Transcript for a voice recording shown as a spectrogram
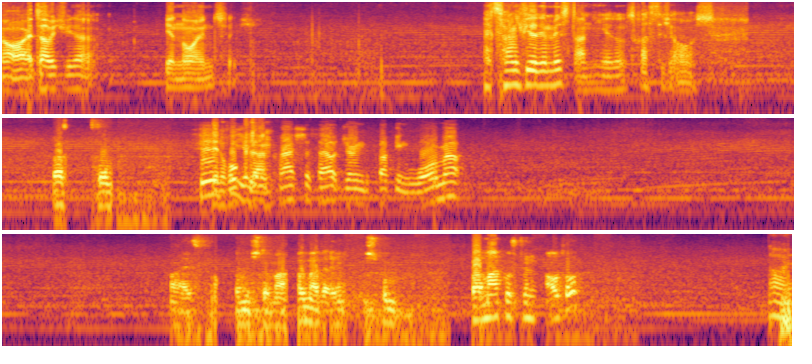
Oh, jetzt habe ich wieder 94. Jetzt fange ich wieder den Mist an hier, sonst raste ich aus. Was denn? Den Rucklan. crash us out during the fucking warm-up? Ah, jetzt komm nicht da mal. Hol mal da hinten rum. War Marco schon im Auto? Nein.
